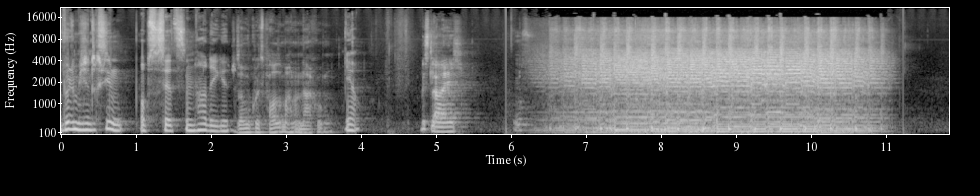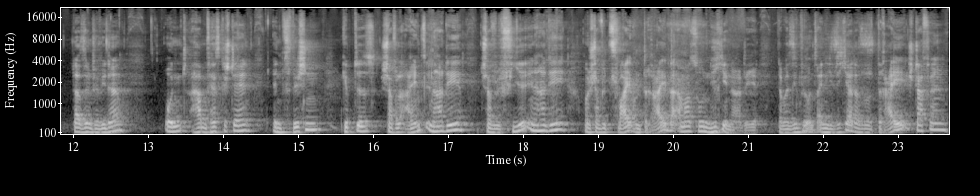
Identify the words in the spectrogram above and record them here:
würde mich interessieren, ob es jetzt in HD gibt. sollen wir kurz Pause machen und nachgucken. Ja. Bis gleich. Da sind wir wieder und haben festgestellt, inzwischen gibt es Staffel 1 in HD, Staffel 4 in HD und Staffel 2 und 3 bei Amazon nicht in HD. Dabei sind wir uns eigentlich sicher, dass es drei Staffeln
